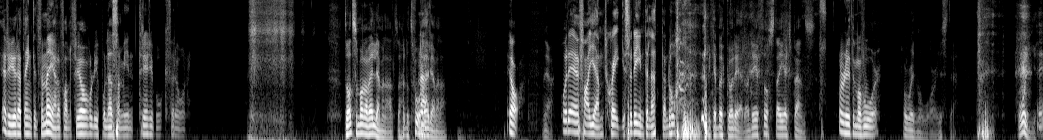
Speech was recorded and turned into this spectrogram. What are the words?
är det ju rätt enkelt för mig i alla fall, för jag håller ju på att läsa min tredje bok för i år. Du har inte så många att välja mellan alltså? Du har två Nej. att välja mellan? Ja, Ja. och det är fan jämnt skägg, så det är inte lätt ändå. Vilka böcker är det då? Det är första i Expanse. och Rhythm of War. Och Rhythm of War, just det. Oj!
